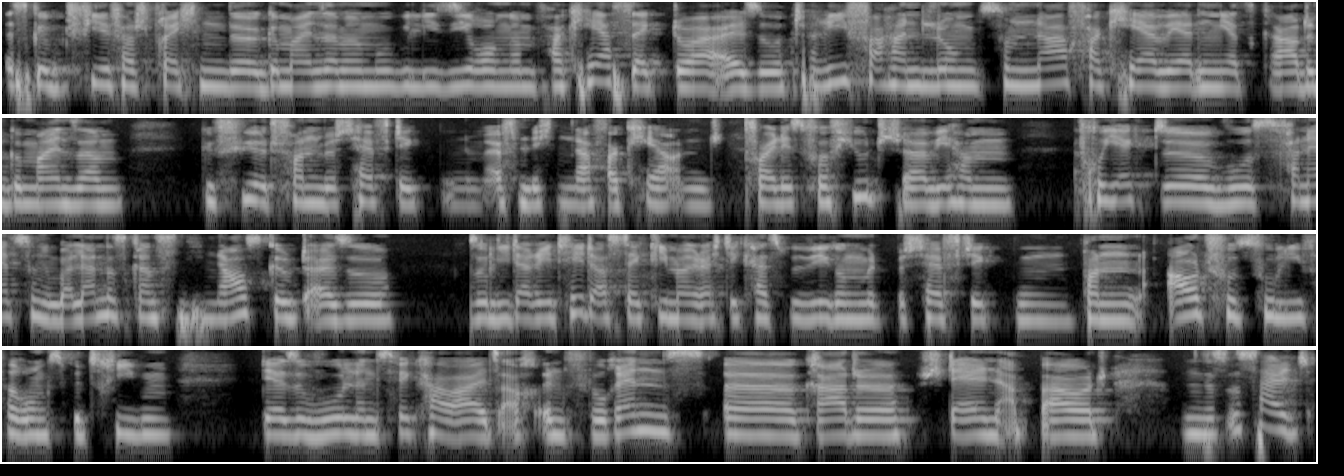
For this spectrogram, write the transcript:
es gibt vielversprechende gemeinsame Mobilisierung im Verkehrssektor, also Tarifverhandlungen zum Nahverkehr werden jetzt gerade gemeinsam geführt von Beschäftigten im öffentlichen Nahverkehr und Fridays for Future. Wir haben Projekte, wo es Vernetzung über Landesgrenzen hinaus gibt, also Solidarität aus der Klimagerechtigkeitsbewegung mit Beschäftigten von Autozulieferungsbetrieben, der sowohl in Zwickau als auch in Florenz äh, gerade Stellen abbaut. Und das ist halt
